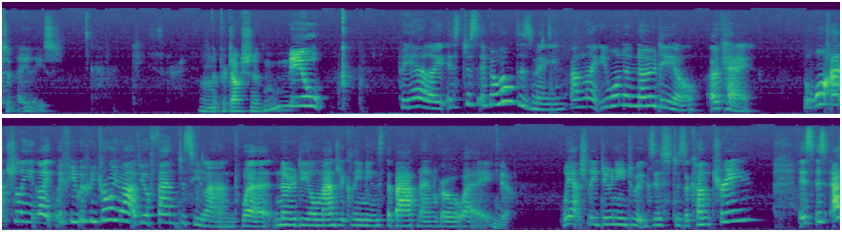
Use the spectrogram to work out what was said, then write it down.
to Bailey's Jesus Christ. and the production of milk. But yeah, like it's just it bewilders me. I'm like, you want a no deal, okay? But what actually, like, if you if we draw you out of your fantasy land where no deal magically means the bad men go away, Yeah. We actually do need to exist as a country. It's, it's I,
